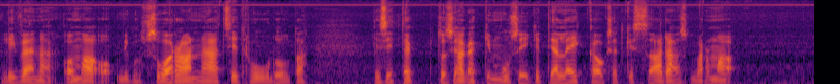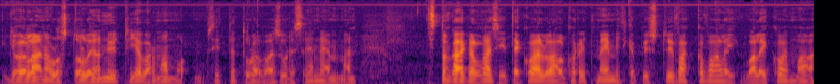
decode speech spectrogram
livenä oma, niin kuin suoraan näet siitä ruudulta. Ja sitten tosiaan kaikki musiikit ja leikkauksetkin saadaan varmaan joillain alustoilla jo nyt ja varmaan sitten tulevaisuudessa enemmän. Sitten on kaikenlaisia tekoälyalgoritmeja, mitkä pystyy vaikka vali, valikoimaan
